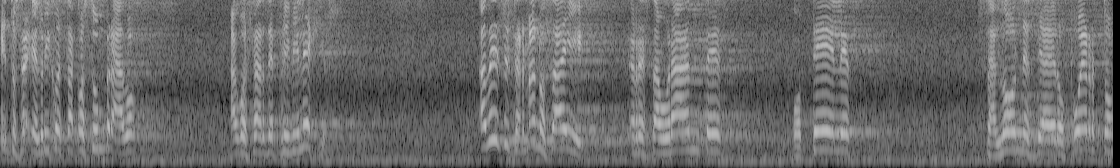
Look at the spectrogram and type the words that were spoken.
Entonces el rico está acostumbrado a gozar de privilegios. A veces, hermanos, hay restaurantes, hoteles, salones de aeropuerto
